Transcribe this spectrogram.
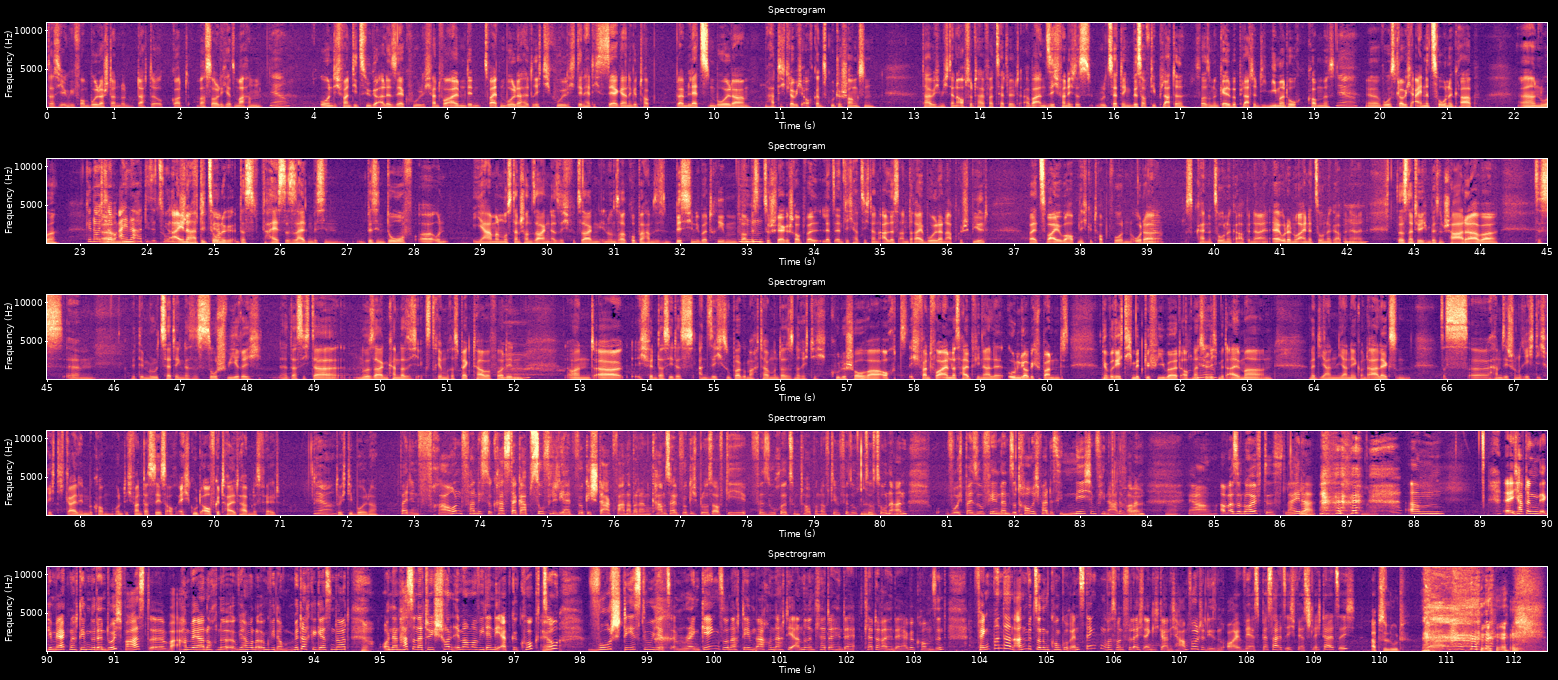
dass ich irgendwie vor dem Boulder stand und dachte, oh Gott, was soll ich jetzt machen? Ja. Und ich fand die Züge alle sehr cool. Ich fand vor allem den zweiten Boulder halt richtig cool. Ich, den hätte ich sehr gerne getoppt. Beim letzten Boulder hatte ich, glaube ich, auch ganz gute Chancen. Da habe ich mich dann auch total verzettelt. Aber an sich fand ich das Root-Setting bis auf die Platte, das war so eine gelbe Platte, die niemand hochgekommen ist, ja. äh, wo es, glaube ich, eine Zone gab. Äh, nur. Genau, ich glaube, ähm, einer hat diese Zone Einer geschafft. hat die Zone, ja. das heißt, das ist halt ein bisschen, bisschen doof. Äh, und ja, man muss dann schon sagen, also ich würde sagen, in unserer Gruppe haben sie es ein bisschen übertrieben, es war ein bisschen mhm. zu schwer geschraubt, weil letztendlich hat sich dann alles an drei Bouldern abgespielt, weil zwei überhaupt nicht getoppt wurden oder ja. Es keine Zone gab in der einen, äh, oder nur eine Zone gab in der mhm. einen. Das ist natürlich ein bisschen schade, aber das ähm, mit dem Root-Setting, das ist so schwierig, äh, dass ich da nur sagen kann, dass ich extrem Respekt habe vor mhm. den und äh, ich finde, dass sie das an sich super gemacht haben und dass es eine richtig coole Show war. Auch ich fand vor allem das Halbfinale unglaublich spannend. Ich habe richtig mitgefiebert, auch natürlich ja. mit Alma und mit Jan, Yannick und Alex. Und das äh, haben sie schon richtig, richtig geil hinbekommen. Und ich fand, dass sie es auch echt gut aufgeteilt haben, das Feld. Ja. Durch die Boulder bei den Frauen fand ich so krass, da gab es so viele, die halt wirklich stark waren, aber dann kam es halt wirklich bloß auf die Versuche zum Top und auf den Versuch ja. zur Zone an, wo ich bei so vielen dann so traurig war, dass sie nicht im Finale Voll. waren. Ja. ja. aber so läuft es, leider. Ja. ähm, äh, ich habe dann gemerkt, nachdem du dann durch warst, äh, haben wir ja noch eine, wir haben irgendwie noch Mittag gegessen dort. Ja. Und dann hast du natürlich schon immer mal wieder in die App geguckt, ja. so, wo stehst du jetzt im Ranking, so nachdem nach und nach die anderen Kletter hinter, Kletterer hinterhergekommen sind. Fängt man dann an mit so einem Konkurrenzdenken, was man vielleicht eigentlich gar nicht haben wollte, diesen, oh, wer ist besser als ich, wer ist schlechter als ich? Absolut. Ja.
